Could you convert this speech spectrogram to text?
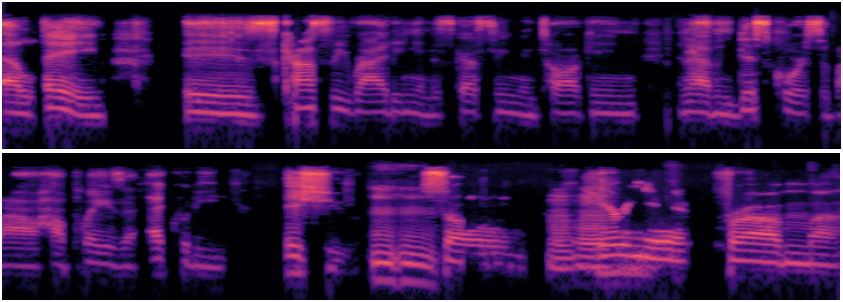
L.A. is constantly writing and discussing and talking and having discourse about how play is an equity issue. Mm-hmm. So mm-hmm. hearing it from uh,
